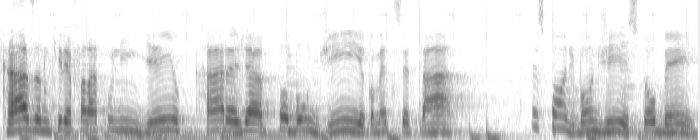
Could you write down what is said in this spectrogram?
casa, não queria falar com ninguém, o cara já, pô, bom dia, como é que você tá? Responde, bom dia, estou bem.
